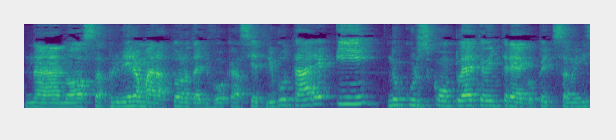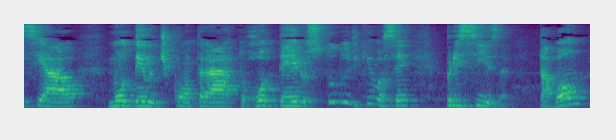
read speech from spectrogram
na nossa primeira maratona da advocacia tributária e no curso completo eu entrego petição inicial, modelo de contrato, roteiros, tudo de que você precisa, tá bom?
